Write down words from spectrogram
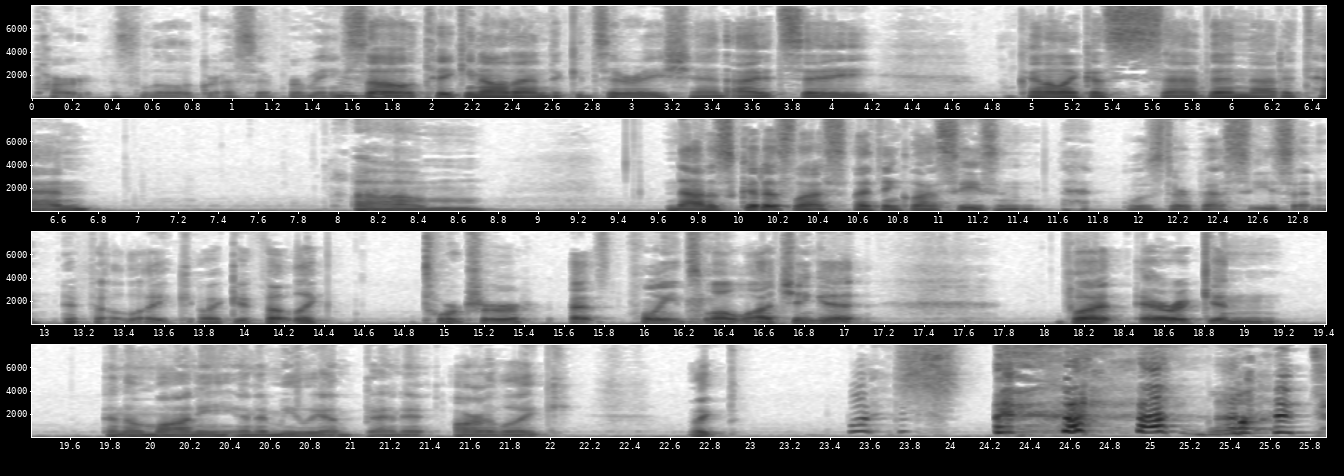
part is a little aggressive for me. Mm-hmm. So taking all that into consideration, I'd say I'm kind of like a seven out of ten um, not as good as last. I think last season was their best season. It felt like like it felt like torture at points while watching it. But Erik and and Amani and Amelia and Bennett are like like What? what?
